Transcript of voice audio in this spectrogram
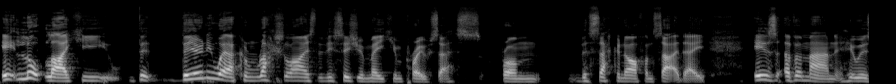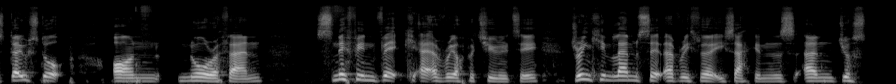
it looked like he. The, the only way I can rationalise the decision making process from the second half on Saturday is of a man who is dosed up on Nurofen, sniffing Vic at every opportunity, drinking Lemsip every 30 seconds, and just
